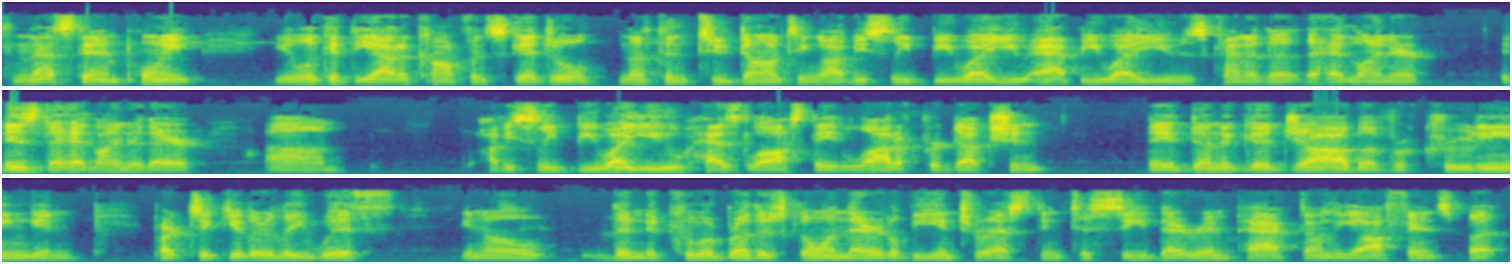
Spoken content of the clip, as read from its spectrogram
from that standpoint, you look at the out of conference schedule, nothing too daunting. Obviously, BYU at BYU is kind of the, the headliner. It is the headliner there. Um, obviously, BYU has lost a lot of production. They've done a good job of recruiting, and particularly with you know the Nacua brothers going there, it'll be interesting to see their impact on the offense. But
